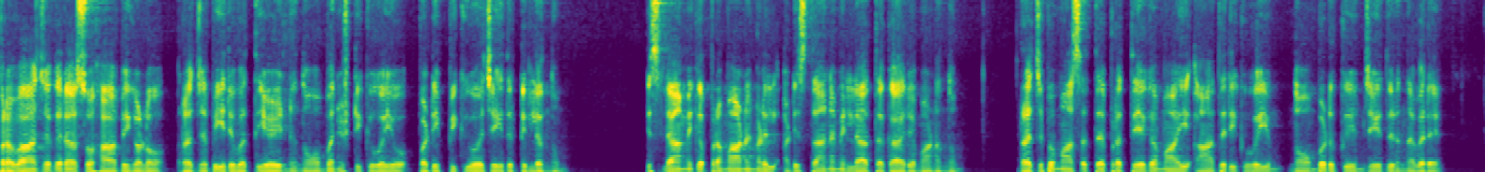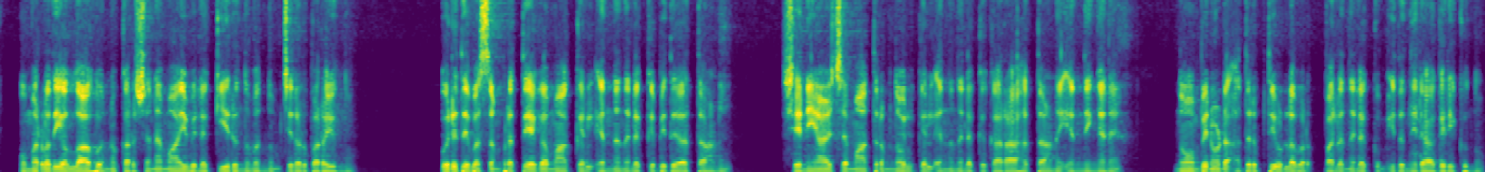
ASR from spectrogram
പ്രവാചകരോ സ്വഹാബികളോ റജബ് ഇരുപത്തിയേഴിന് നോമ്പനുഷ്ഠിക്കുകയോ പഠിപ്പിക്കുകയോ ചെയ്തിട്ടില്ലെന്നും ഇസ്ലാമിക പ്രമാണങ്ങളിൽ അടിസ്ഥാനമില്ലാത്ത കാര്യമാണെന്നും റജബ് മാസത്തെ പ്രത്യേകമായി ആദരിക്കുകയും നോമ്പെടുക്കുകയും ചെയ്തിരുന്നവരെ ഉമർ റളിയല്ലാഹുവിനു കർശനമായി വിലക്കിയിരുന്നുവെന്നും ചിലർ പറയുന്നു. ഒരു ദിവസം പ്രത്യേകമാക്കൽ എന്ന നിലയ്ക്ക് ബിദഅത്താണ് ശനിയാഴ്ച മാത്രം നോൽക്കൽ എന്ന നിലയ്ക്ക് കറാഹത്താണ് എന്നിങ്ങനെ നോമ്പിനോട് അതൃപ്തിയുള്ളവർ പല നിലക്കും ഇത് നിരാകരിക്കുന്നു.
